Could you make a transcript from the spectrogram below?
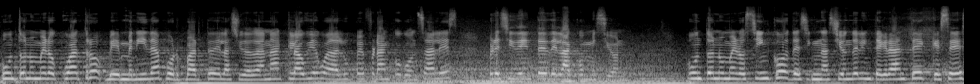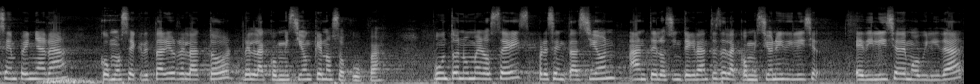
Punto número cuatro, bienvenida por parte de la ciudadana Claudia Guadalupe Franco González, presidente de la comisión. Punto número cinco, designación del integrante que se desempeñará como secretario relator de la comisión que nos ocupa. Punto número 6, presentación ante los integrantes de la Comisión Edilicia, Edilicia, de Movilidad,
